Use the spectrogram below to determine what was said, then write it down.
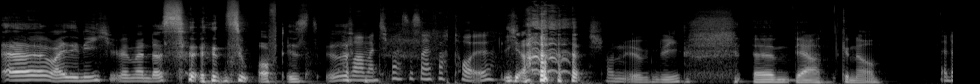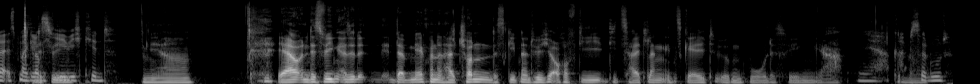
äh, weiß ich nicht, wenn man das zu oft isst. aber manchmal ist es einfach toll. Ja, schon irgendwie. Ähm, ja, genau. Ja, da ist man, glaube ich, ewig Kind. Ja. Ja, und deswegen, also da, da merkt man dann halt schon, das geht natürlich auch auf die, die Zeit lang ins Geld irgendwo. Deswegen, ja, Ja, Genau. absolut.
